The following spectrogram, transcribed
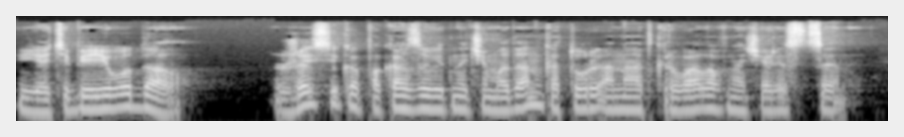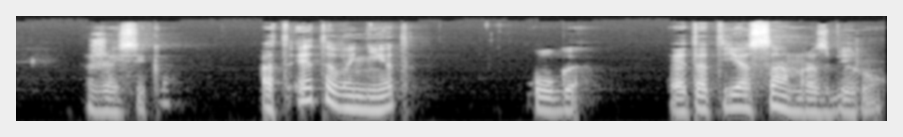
Я тебе его дал. Джессика показывает на чемодан, который она открывала в начале сцены. Джессика. От этого нет. Уга. Этот я сам разберу.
